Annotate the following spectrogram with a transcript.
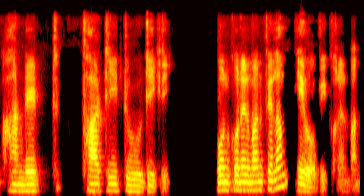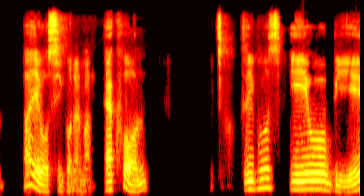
হান্ড্রেড থার্টি টু ডিগ্রি কোন কোণের মান পেলাম? এও বি কোণের মান বা এওসি কোণের মান। এখন ত্রিভুজ এও বি এ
